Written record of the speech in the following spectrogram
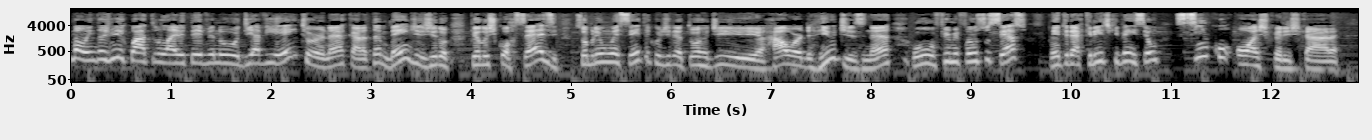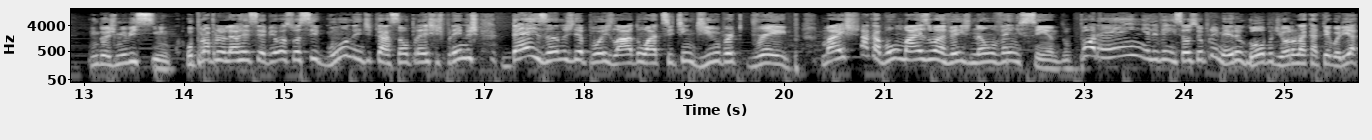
Bom, em 2004 lá ele teve no The Aviator, né, cara, também dirigido pelo Scorsese, sobre um excêntrico o diretor de Howard Hughes, né? O filme foi um sucesso entre a crítica e venceu cinco Oscars, cara em 2005. O próprio Léo recebeu a sua segunda indicação para estes prêmios 10 anos depois lá do What's Sitting Gilbert Grape, mas acabou mais uma vez não vencendo. Porém, ele venceu seu primeiro Globo de Ouro na categoria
